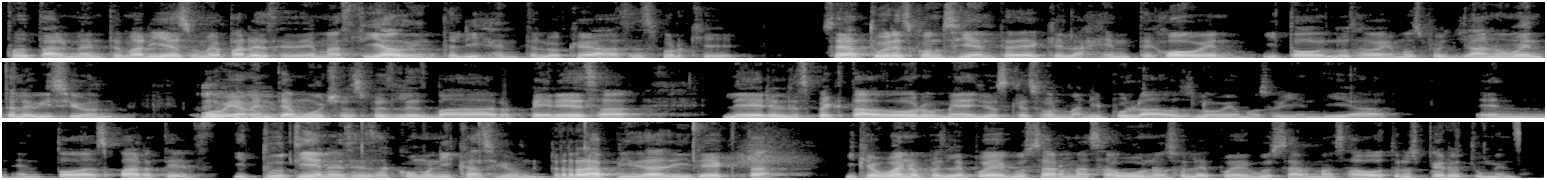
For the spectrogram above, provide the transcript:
Totalmente, María, eso me parece demasiado inteligente lo que haces porque, o sea, tú eres consciente de que la gente joven, y todos lo sabemos, pues ya no ven televisión. Obviamente a muchos pues les va a dar pereza leer el espectador o medios que son manipulados, lo vemos hoy en día en, todas partes y tú tienes esa comunicación rápida, directa y que bueno, pues le puede gustar más a unos o le puede gustar más a otros, pero tu mensaje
